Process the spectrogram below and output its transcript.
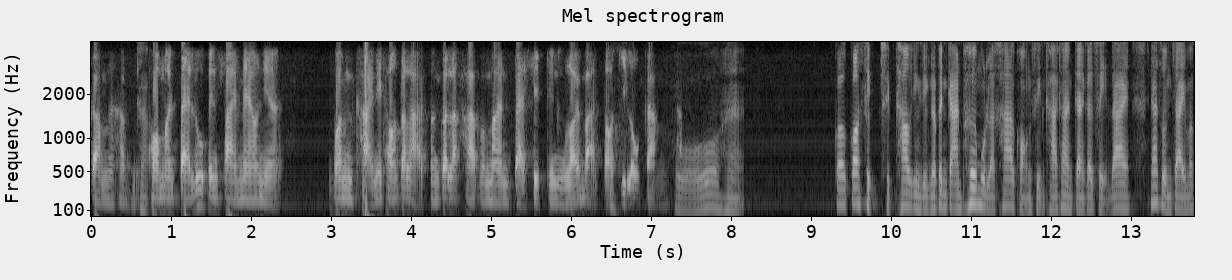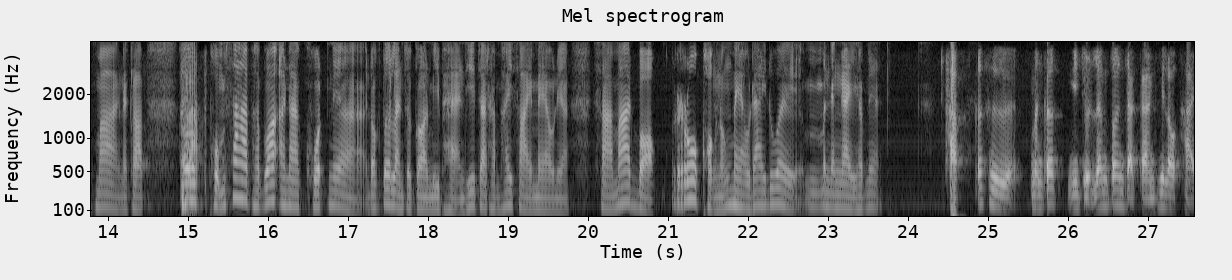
กรัมนะครับ พอมันแปรรูปเป็นทรายแมวเนี่ยมันขายในท้องตลาดมันก็ราคาประมาณแปดสิบถึงหนึ่งร้อยบาทต่อกิโลกรัมโอ้ฮะ ก็ก็สิบสิบเท่าจริงๆ แล้วเป็นการเพิ่มมูลค่าของสินค้าทางการเกษตรได้น่าสนใจมากๆนะครับเออผมทราบครับว่าอนาคตเนี่ยดรลันจกรมีแผนที่จะทำให้ทรายแมวเนี่ยสามารถบอกโรคของน้องแมวได้ด้วยมันยังไงครับเนี่ยครับก็คือมันก็มีจุดเริ่มต้นจากการที่เราขาย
